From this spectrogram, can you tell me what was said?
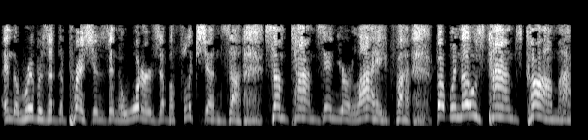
and the rivers of depressions and the waters of afflictions uh, sometimes in your life. Uh, but when those times come, uh,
